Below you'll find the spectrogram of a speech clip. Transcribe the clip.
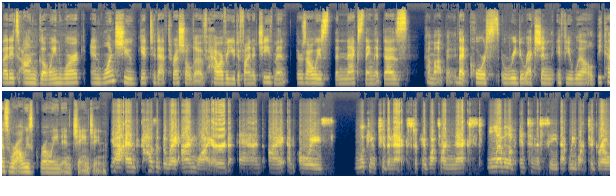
but it's ongoing work. And once you get to that threshold of however you define achievement, there's always the next thing that does come up, uh, that course redirection, if you will, because we're always growing and changing. Yeah, and because of the way I'm wired, and I am always looking to the next. Okay, what's our next level of intimacy that we want to grow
